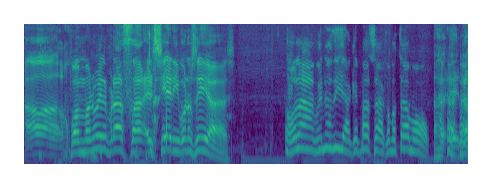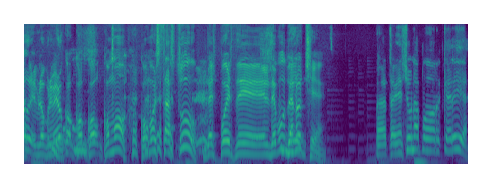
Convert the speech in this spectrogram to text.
Ah, Juan Manuel Braza, el Sherry, buenos días. Hola, buenos días, ¿qué pasa? ¿Cómo estamos? Ah, eh, no, lo primero, co- ¿cómo, ¿cómo estás tú después del debut de Bien. anoche? Estoy hecho una porquería.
